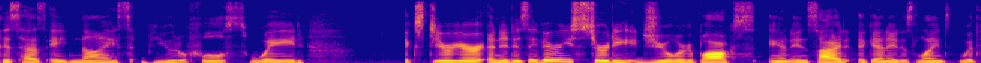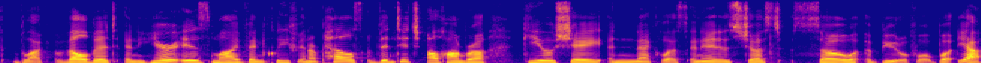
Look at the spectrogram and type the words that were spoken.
this has a nice, beautiful suede exterior and it is a very sturdy jewelry box and inside again it is lined with black velvet and here is my Van Cleef & Arpels vintage Alhambra guilloche necklace and it is just so beautiful. But yeah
